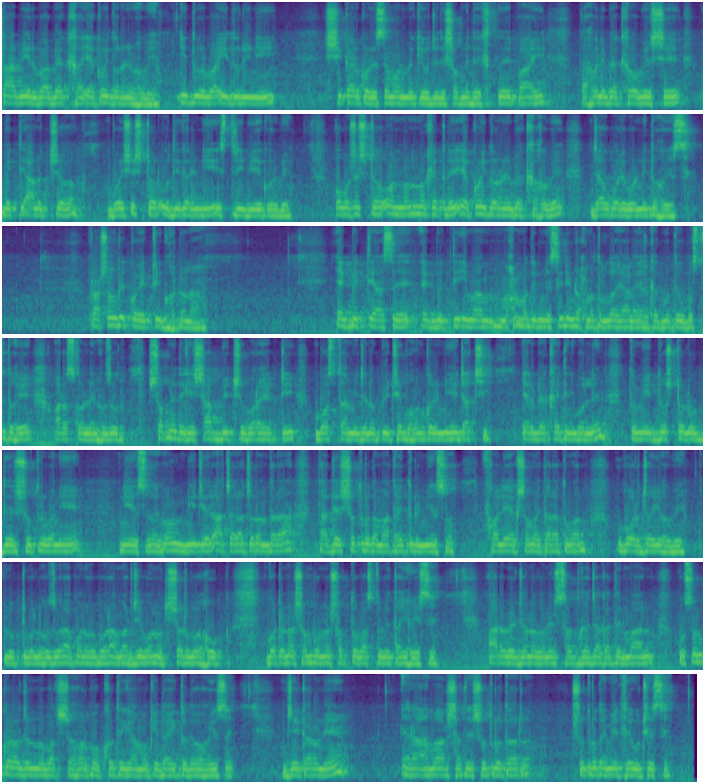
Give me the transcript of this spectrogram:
তাবির বা ব্যাখ্যা একই ধরনের হবে। ইঁদুর বা ইঁদুরিনী স্বীকার করেছে মর্মে কেউ যদি স্বপ্নে দেখতে পায়, তাহলে ব্যাখ্যা হবে সে ব্যক্তি আলোচ্য বৈশিষ্ট্যর অধিকারী নিয়ে স্ত্রী বিয়ে করবে। অবশিষ্ট অন্যান্য ক্ষেত্রে একই ধরনের ব্যাখ্যা হবে, যা উপরে বর্ণিত হয়েছে। প্রাসঙ্গিক কয়েকটি ঘটনা। এক ব্যক্তি আছে, এক ব্যক্তি ইমাম মোহাম্মদ ইবনে সিরিন রহমতুল্লাহ আলাইয়ের খেদমতে উপস্থিত হয়ে আরজ করলেন, হুজুর, স্বপ্নে দেখি সাপ বিচ্ছু ভরা একটি বস্তা আমি যেন পিঠে বহন করে নিয়ে যাচ্ছি। এর ব্যাখ্যায় তিনি বললেন, তুমি দুষ্ট লোকদের শত্রু বানিয়ে নিয়েছো এবং নিজের আচার আচরণ দ্বারা তাদের শত্রুতা মাথায় তুলে নিয়েছো। ফলে এক সময় তারা তোমার উপর জয়ী হবে। লোকটি বলল, হুজুর, আপনার উপর আমার জীবন উৎসর্গ হোক। ঘটনা সম্পূর্ণ সত্য, বাস্তবে তাই হয়েছে। আরবের জনগণের সদগা জাকাতের মাল উসুল করার জন্য বাদশাহর পক্ষ থেকে আমাকে দায়িত্ব দেওয়া হয়েছে। যে কারণে এরা আমার সাথে শত্রুতার, শত্রুতায় মেথে উঠেছে।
